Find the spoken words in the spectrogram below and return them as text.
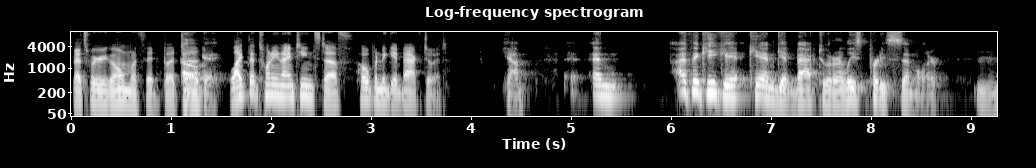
that's where you're going with it. But uh, oh, okay, like that 2019 stuff, hoping to get back to it. Yeah, and I think he can can get back to it, or at least pretty similar. Mm-hmm.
